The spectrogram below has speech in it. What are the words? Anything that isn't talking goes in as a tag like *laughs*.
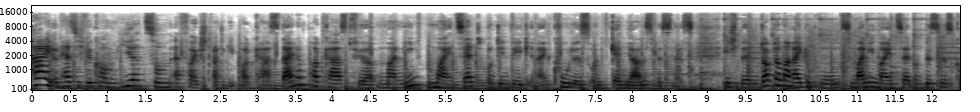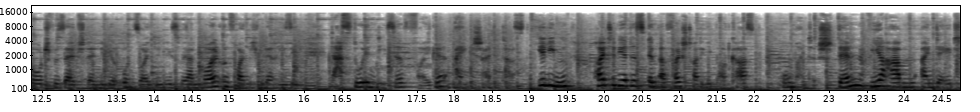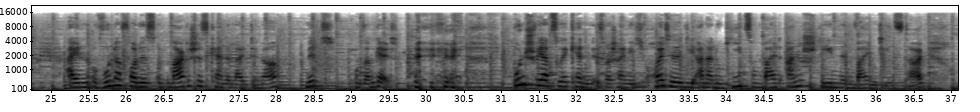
Hi und herzlich willkommen hier zum Erfolgsstrategie Podcast, deinem Podcast für Money, Mindset und den Weg in ein cooles und geniales Business. Ich bin Dr. Mareike Bruns, Money, Mindset und Business Coach für Selbstständige und solche, die es werden wollen und freue mich wieder riesig, dass du in diese Folge eingeschaltet hast. Ihr Lieben, heute wird es im Erfolgsstrategie Podcast romantisch, denn wir haben ein Date, ein wundervolles und magisches Candlelight Dinner mit unserem Geld. *laughs* Unschwer zu erkennen ist wahrscheinlich heute die Analogie zum bald anstehenden Valentinstag.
